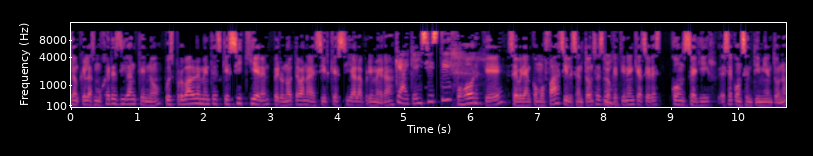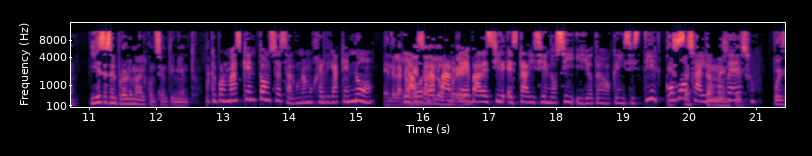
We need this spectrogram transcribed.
que aunque las mujeres digan que no, pues probablemente es que sí quieren, pero no te van a decir que sí a la primera. Que hay que insistir. Porque se verían como fáciles. Entonces lo que tienen que hacer es conseguir ese consentimiento, ¿no? Y ese es el problema del consentimiento. Porque por más que entonces alguna mujer diga que no, en la, otra parte va a decir, está diciendo sí y yo tengo que insistir. ¿Cómo salimos de eso? Pues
